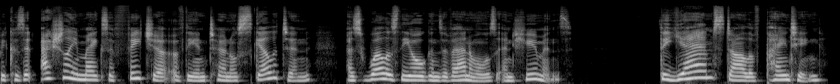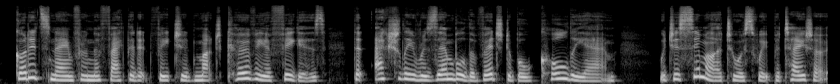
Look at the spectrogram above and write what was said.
because it actually makes a feature of the internal skeleton as well as the organs of animals and humans. The yam style of painting got its name from the fact that it featured much curvier figures that actually resemble the vegetable called a yam, which is similar to a sweet potato.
